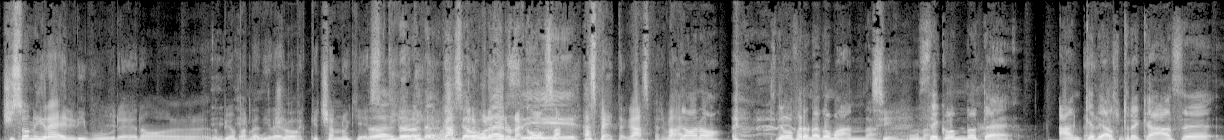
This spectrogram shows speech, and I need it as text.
Ci sono i rally pure, no? Eh, Dobbiamo e parlare di rally perché ci hanno chiesto. No, dica, no, dica. no, Gasper vuole dire una cosa. Aspetta, Gasper, vai. No, no, ti devo fare una domanda. Sì, una. Secondo te anche le altre case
